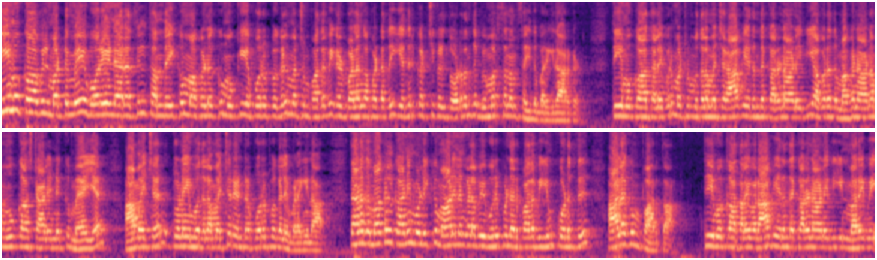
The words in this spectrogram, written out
திமுகவில் மட்டுமே ஒரே நேரத்தில் தந்தைக்கும் மகனுக்கும் முக்கிய பொறுப்புகள் மற்றும் பதவிகள் வழங்கப்பட்டதை எதிர்க்கட்சிகள் தொடர்ந்து விமர்சனம் செய்து வருகிறார்கள். திமுக தலைவர் மற்றும் முதலமைச்சராக இருந்த கருணாநிதி அவரது மகனான மு ஸ்டாலினுக்கு மேயர் அமைச்சர் துணை முதலமைச்சர் என்ற பொறுப்புகளை வழங்கினார். தனது மகள் கனிமொழிக்கு மாநிலங்களவை உறுப்பினர் பதவியும் கொடுத்து அழகும் பார்த்தார். திமுக தலைவராக இருந்த கருணாநிதியின் மறைவை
